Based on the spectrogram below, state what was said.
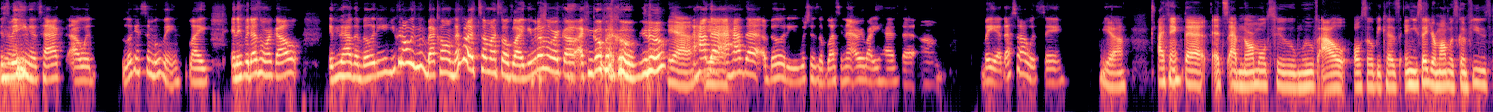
is yeah. being attacked i would look into moving like and if it doesn't work out if you have the ability, you can always move back home. That's what I tell myself. Like, if it doesn't work out, I can go back home. You know? Yeah. I have yeah. that. I have that ability, which is a blessing. Not everybody has that. Um, but yeah, that's what I would say. Yeah. I think that it's abnormal to move out also because, and you said your mom was confused.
